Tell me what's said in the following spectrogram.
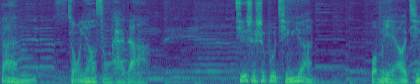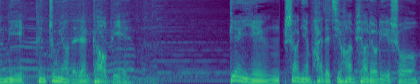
但总要松开的。即使是不情愿，我们也要经历跟重要的人告别。电影《少年派的奇幻漂流》里说：“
